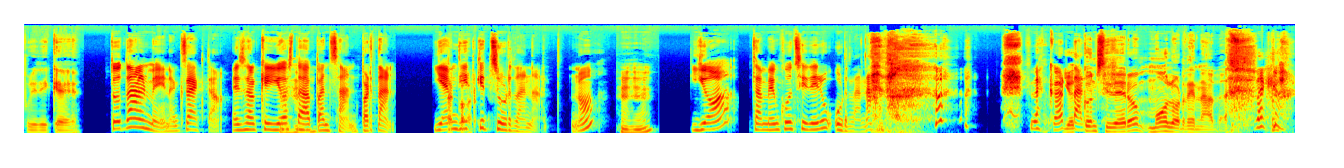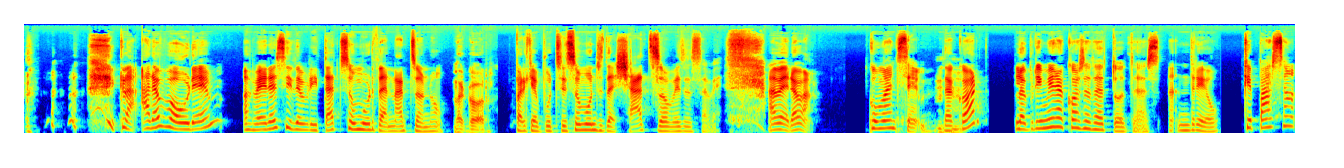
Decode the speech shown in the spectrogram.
Vull dir que... Totalment, exacte. És el que jo Mhm. estava pensant. Per tant, ja hem dit que ets ordenat, no? Uh -huh. Jo també em considero ordenada. D'acord? Jo et considero molt ordenada. D'acord. Clar, ara veurem a veure si de veritat som ordenats o no. D'acord. Perquè potser som uns deixats o vés a saber. A veure, va, comencem, Mhm. d'acord? La primera cosa de totes, Andreu, què passa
